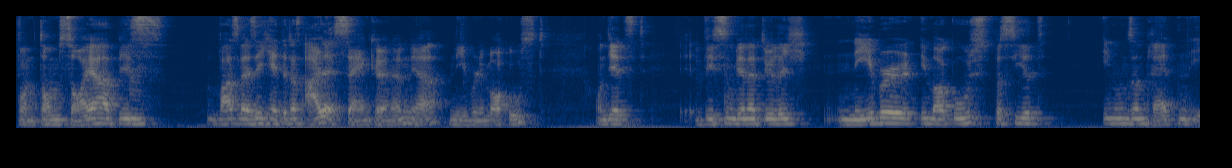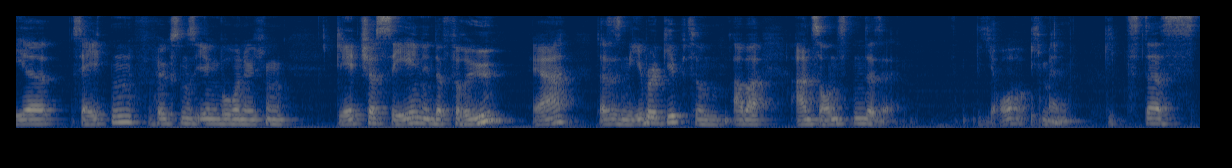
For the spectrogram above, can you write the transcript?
von Tom Sawyer bis was weiß ich, hätte das alles sein können, ja, Nebel im August. Und jetzt wissen wir natürlich, Nebel im August passiert in unseren Breiten eher selten, höchstens irgendwo in irgendwelchen Gletscherseen in der Früh, ja, dass es Nebel gibt, um, aber ansonsten, das, Ja, ich meine, gibt's das?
